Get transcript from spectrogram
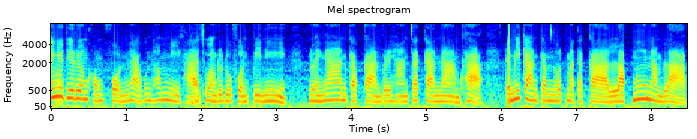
ยังอยู่ที่เรื่องของฝนค่ะ คุณทอมมีค่ะ ช่วงฤดูฝนปีนี้ หน่วยงานกับการบริหารจัดการน้ำค่ะ ได้มีการกำหนดมาตรการรับมือนำหลาก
